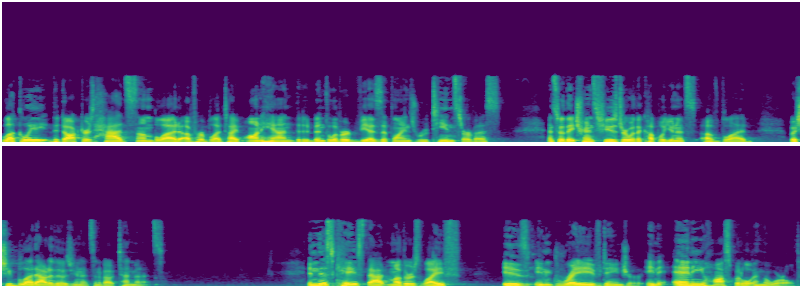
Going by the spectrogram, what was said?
Luckily, the doctors had some blood of her blood type on hand that had been delivered via Zipline's routine service. And so they transfused her with a couple units of blood, but she bled out of those units in about 10 minutes. In this case, that mother's life is in grave danger in any hospital in the world.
